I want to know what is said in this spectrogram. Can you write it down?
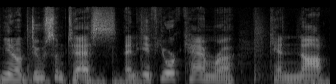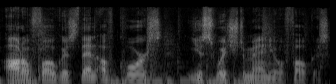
you know, do some tests, and if your camera cannot autofocus, then of course you switch to manual focus.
